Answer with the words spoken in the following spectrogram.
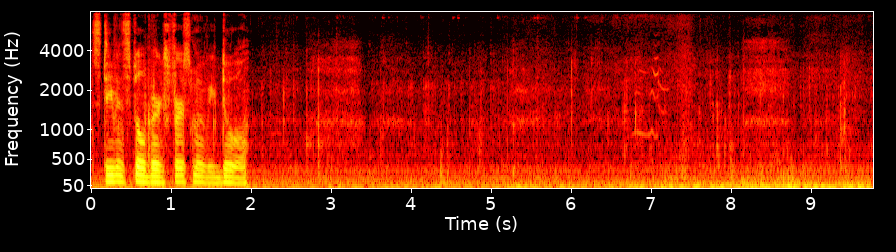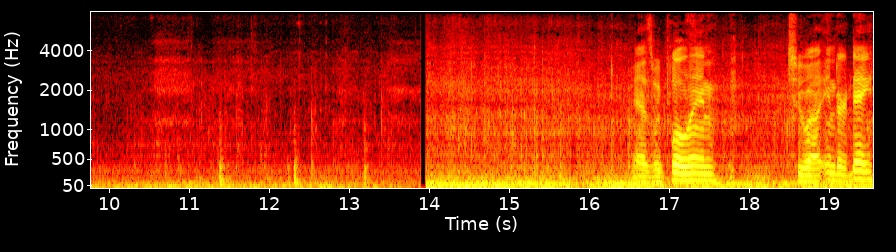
Steven Spielberg's first movie, Duel. As we pull in to uh, end our day,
